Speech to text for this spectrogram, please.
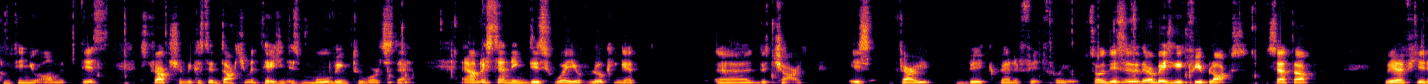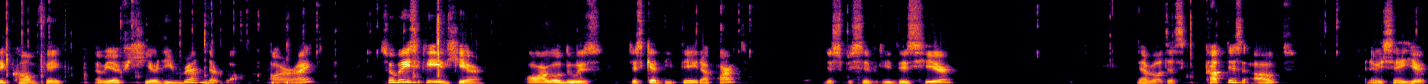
continue on with this structure because the documentation is moving towards that. And understanding this way of looking at uh, the chart is very big benefit for you. So this is there are basically three blocks: setup. We have here the config, and we have here the render block. All right. So basically in here, all I will do is just get the data part, just specifically this here. Then we'll just cut this out, and we say here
